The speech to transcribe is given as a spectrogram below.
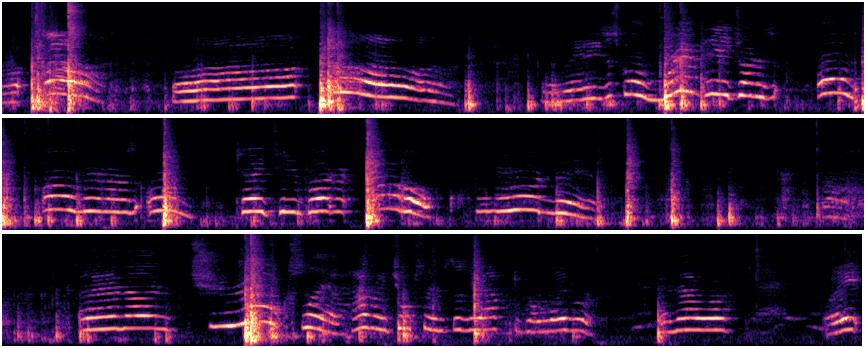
Ah! Ah! Ah! Ah! Oh man, he's just going rampage on his own. Oh man, on his own team partner. Oh. Oh. And then choke slam. How many choke slams does he have to deliver? And now, uh, wait.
